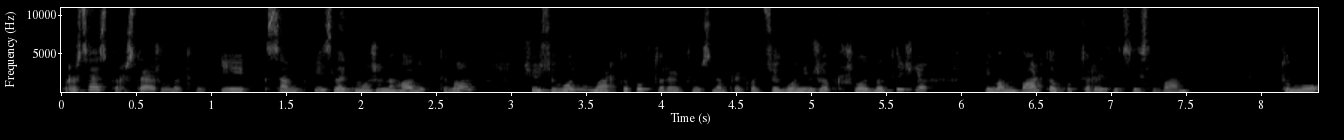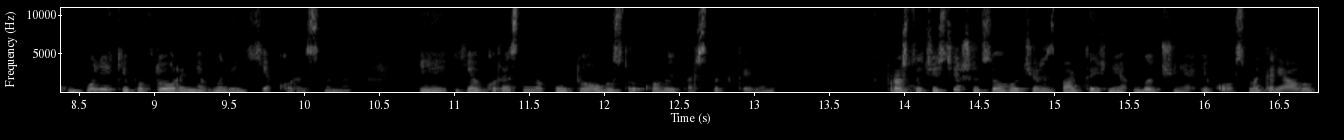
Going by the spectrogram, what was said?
процес простежувати. І сам Quizlet може нагадувати вам, що сьогодні варто повторити. Ось, наприклад, сьогодні вже пройшло 2 тижні, і вам варто повторити ці слова. Тому будь-які повторення вони є корисними і є корисними у довгостроковій перспективі. Просто частіше всього через 2 тижні вивчення якогось матеріалу,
